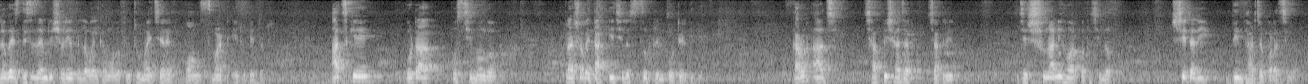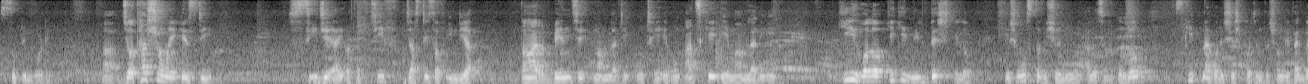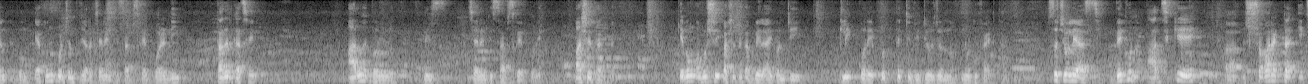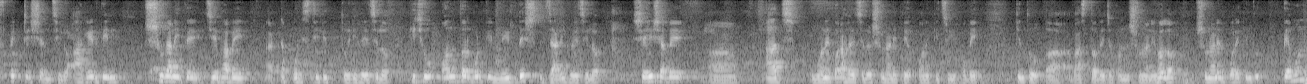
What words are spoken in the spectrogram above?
Hello guys this is MD Shariatullah welcome all of you to my channel Bong smart educator আজকে গোটা পশ্চিমবঙ্গ, প্রায় সবাই তাকিয়েছিল supreme কোর্টের দিকে। কারণ আজ ছাব্বিশ হাজার চাকরির যে শুনানি হওয়ার কথা ছিল, সেটারই দিন ধার্য করা ছিল সুপ্রিম কোর্টে যথাসময়ে কেসটি সিজেআই অর্থাৎ চিফ জাস্টিস অফ ইন্ডিয়া তাঁর বেঞ্চে মামলাটি ওঠে এবং আজকে এই মামলা নিয়ে কি হলো, কি কি নির্দেশ এলো, এ সমস্ত বিষয় নিয়ে আলোচনা করব। স্কিপ না করে শেষ পর্যন্ত সঙ্গে থাকবেন এবং এখনও পর্যন্ত যারা চ্যানেলটি সাবস্ক্রাইব করেননি, তাদের কাছে আরও একবার অনুরোধ, প্লিজ চ্যানেলটি সাবস্ক্রাইব করে পাশে থাকবেন এবং অবশ্যই পাশে থাকা বেল আইকনটি ক্লিক করে প্রত্যেকটি ভিডিওর জন্য নোটিফাইড থাকবে সো চলে আসছি। দেখুন, আজকে সবার একটা এক্সপেকটেশন ছিল। আগের দিন শুনানিতে যেভাবে একটা পরিস্থিতি তৈরি হয়েছিল, কিছু অন্তর্বর্তী নির্দেশ জারি হয়েছিল, সেই হিসাবে আজ মনে করা হয়েছিল শুনানিতে অনেক কিছুই হবে। কিন্তু বাস্তবে যখন শুনানি হলো, শুনানির পরে কিন্তু তেমন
